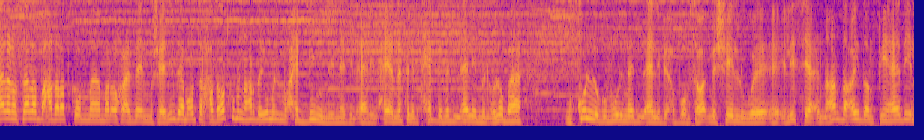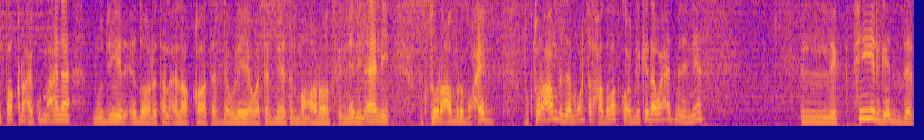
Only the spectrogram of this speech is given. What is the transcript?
أهلا وسهلا بحضراتكم مرة أخرى أعزائي المشاهدين. زي ما قلت لحضراتكم النهارده يوم المحبين للنادي الأهلي. الحقيقة الناس اللي بتحب النادي الأهلي من قلوبها وكل جمهور النادي الأهلي بيحبهم سواء ميشيل وإليسيا. النهارده أيضا في هذه الفقرة هيكون معانا مدير إدارة العلاقات الدولية وتنمية المهارات في النادي الأهلي دكتور عمرو محب. دكتور عمرو زي ما قلت لحضراتكم قبل كده واحد من الناس اللي كتير جدا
